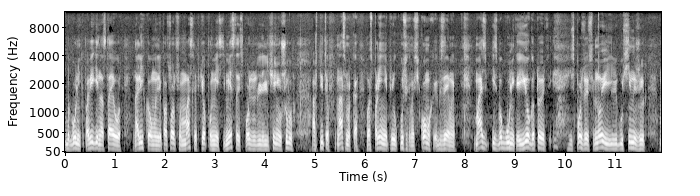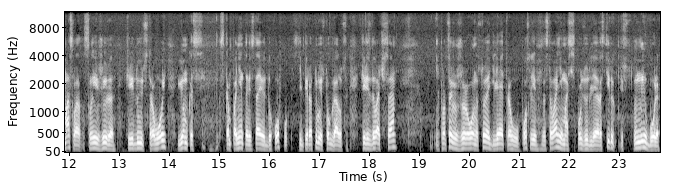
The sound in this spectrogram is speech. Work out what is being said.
багульника побеги настаивают на оливковом или подсолнечном масле в теплом месте. Место используют для лечения ушибов, артритов, насморка, воспаления при укусах насекомых, экземы. Мазь из багульника. Ее готовят, используя свиной или гусиный жир. Масло, слои жира чередуют с травой. Емкость с компонентами ставят в духовку с температурой 100 градусов. Через 2 часа процесс жирового настоя отделяет траву. После застывания мазь используют для растирок при суставных болях.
